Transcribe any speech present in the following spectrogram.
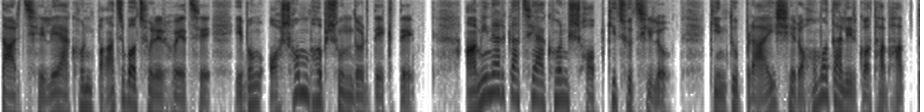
তার ছেলে এখন পাঁচ বছরের হয়েছে এবং অসম্ভব সুন্দর দেখতে। আমিনার কাছে এখন সবকিছু ছিল, কিন্তু প্রায় সে রহমত আলীর কথা ভাবত,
